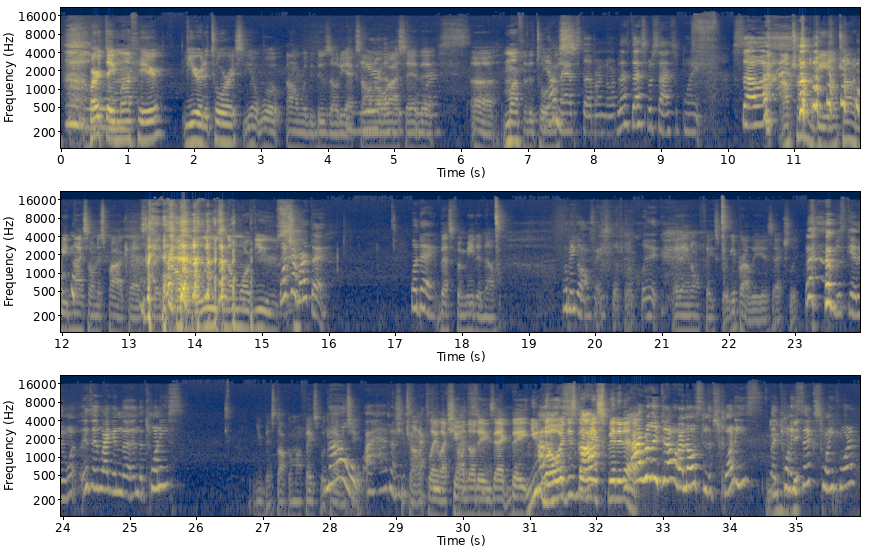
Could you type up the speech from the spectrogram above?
saying? Birthday month here. Year of the Taurus. You know, well, I don't really do zodiac, so I don't know why I of the said that. Uh, month of the Taurus. Y'all mad stubborn, Nor, that's that's besides the point. So, uh, I'm trying to be. I'm trying to be nice on this podcast. Today, 'cause I don't want to lose no more views. what's your birthday? What day? That's for me to know. Let me go on Facebook real quick. It ain't on Facebook. It probably is actually. I'm just kidding. What is it like in the in the twenties? You've been stalking my Facebook, haven't No, you? I haven't. She trying to play like she don't know the exact date. You I know it. Just go ahead and spit it out. I really don't. I know it's in the twenties, like 26, 24.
